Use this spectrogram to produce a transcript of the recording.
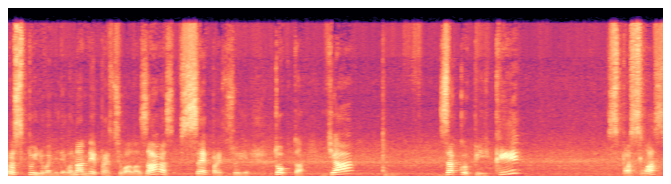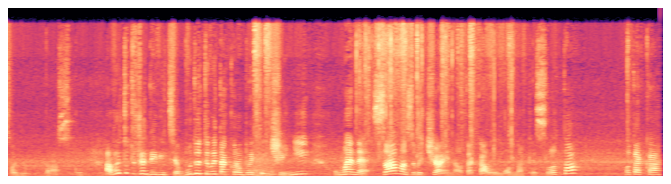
розпилювання, де вона не працювала. Зараз все працює. Тобто я за копійки спасла свою праску. А ви тут вже дивіться, будете ви так робити чи ні. У мене сама звичайна отака лимонна кислота. Отака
